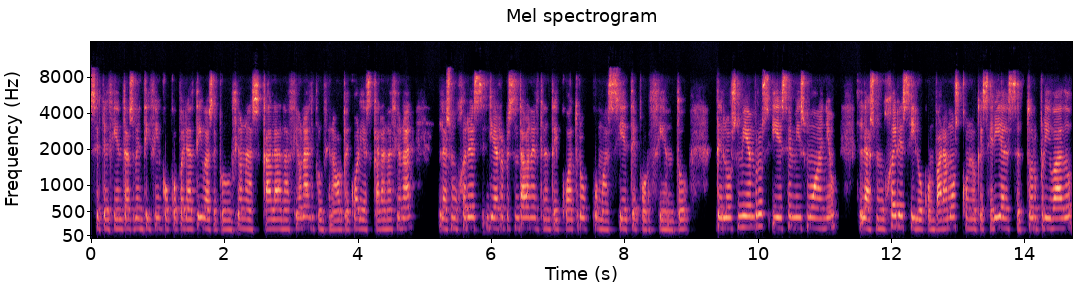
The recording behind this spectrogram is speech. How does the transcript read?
725 cooperativas de producción a escala nacional, de producción agropecuaria a escala nacional, las mujeres ya representaban el 34,7% de los miembros y ese mismo año las mujeres, si lo comparamos con lo que sería el sector privado,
